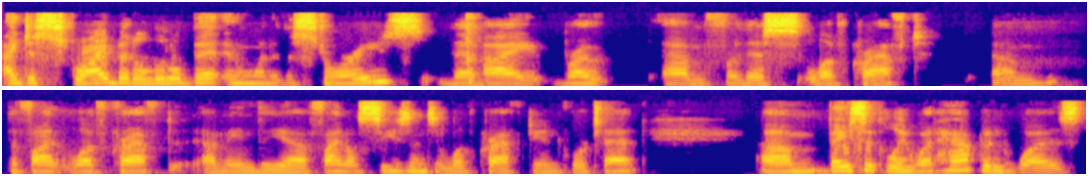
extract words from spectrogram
I describe it a little bit in one of the stories that I wrote um, for this Lovecraft, um, the final Lovecraft. I mean, the uh, final seasons of Lovecraftian Quartet. Um, basically, what happened was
